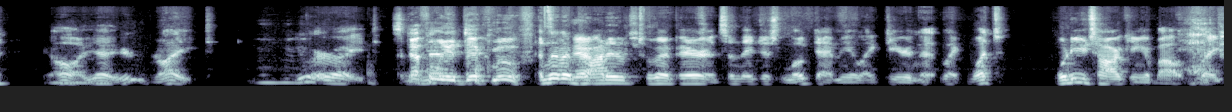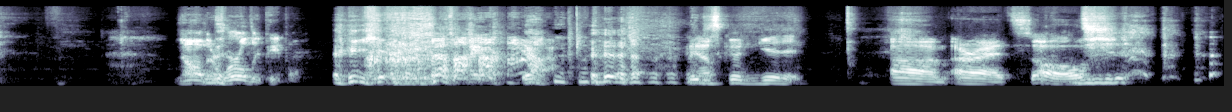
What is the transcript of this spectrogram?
oh yeah, you're right. Mhm. You are right. It's definitely a dick move. And then I Yeah. brought it to my parents, and they just looked at me like deer in that. Like, what? What are you talking about? Like, No, they're worldly people. yeah, yeah. they Yep. just couldn't get it. Um, all right. So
